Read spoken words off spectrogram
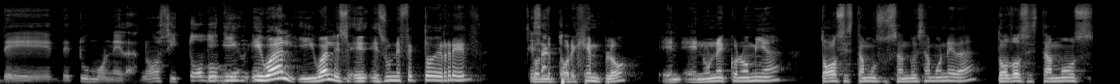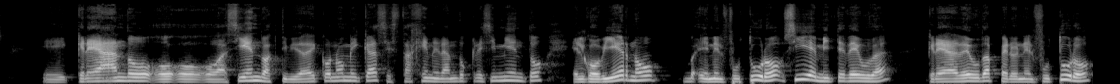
De, tu moneda, ¿no? Si todo. igual, igual es, un efecto de red, donde, por ejemplo, en, en una economía, todos estamos usando esa moneda, todos estamos eh, creando o, haciendo actividad económica, se está generando crecimiento, el gobierno en el futuro sí emite deuda, crea deuda, pero en el futuro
